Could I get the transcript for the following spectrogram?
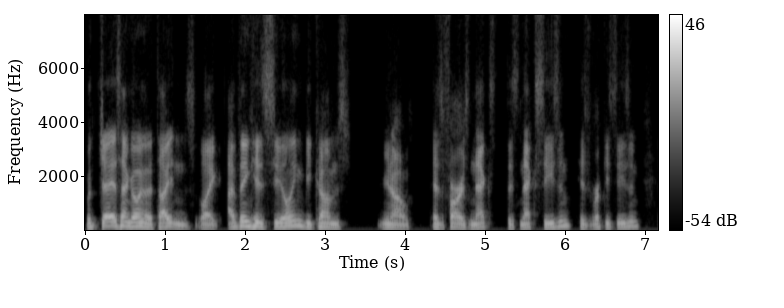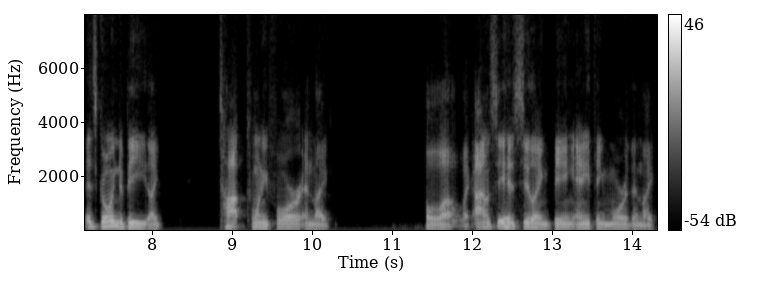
with JSN going to the Titans, like I think his ceiling becomes, you know, as far as next this next season, his rookie season, it's going to be like top 24 and like below. Like I don't see his ceiling being anything more than like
